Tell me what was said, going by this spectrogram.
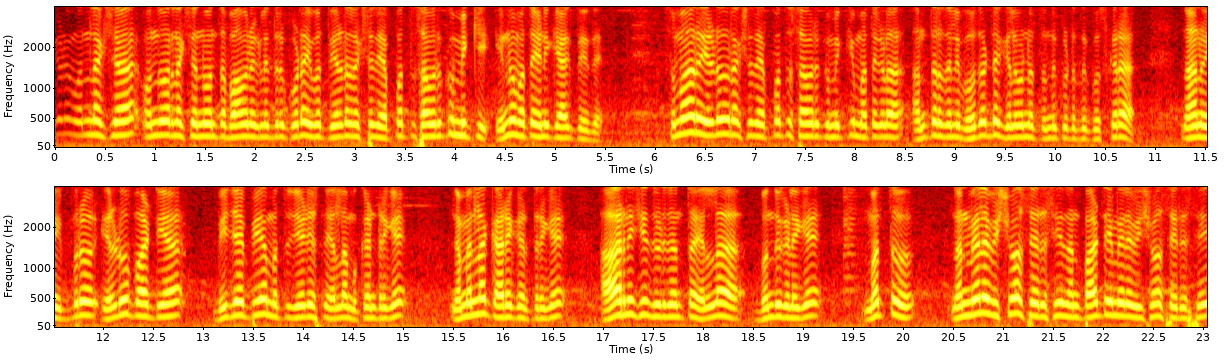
ಹೆಚ್ಚು ಒಂದು ಲಕ್ಷ, ಒಂದೂವರೆ ಲಕ್ಷ ಅನ್ನುವಂಥ ಭಾವನೆಗಳಿದ್ದರೂ ಕೂಡ ಇವತ್ತು ಎರಡು ಲಕ್ಷದ ಎಪ್ಪತ್ತು ಸಾವಿರಕ್ಕೂ ಮಿಕ್ಕಿ. ಇನ್ನೂ ಮತ ಎಣಿಕೆ ಆಗ್ತಿದೆ ಸುಮಾರು ಎರಡು ಲಕ್ಷದ ಎಪ್ಪತ್ತು ಸಾವಿರಕ್ಕೂ ಮಿಕ್ಕಿ ಮತಗಳ ಅಂತರದಲ್ಲಿ ಬಹುದೊಡ್ಡ ಗೆಲುವನ್ನು ತಂದುಕೊಟ್ಟದಕ್ಕೋಸ್ಕರ ನಾನು ಇಬ್ಬರು ಎರಡೂ ಪಾರ್ಟಿಯ ಬಿ ಜೆ ಪಿಯ ಮತ್ತು ಜೆ ಡಿ ಎಸ್ನ ಎಲ್ಲ ಮುಖಂಡರಿಗೆ, ನಮ್ಮೆಲ್ಲ ಕಾರ್ಯಕರ್ತರಿಗೆ, ಆರ್ನಿಸಿ ದುಡಿದಂಥ ಎಲ್ಲ ಬಂಧುಗಳಿಗೆ ಮತ್ತು ನನ್ನ ಮೇಲೆ ವಿಶ್ವಾಸ ಸೇರಿಸಿ ನನ್ನ ಪಾರ್ಟಿಯ ಮೇಲೆ ವಿಶ್ವಾಸ ಸೇರಿಸಿ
